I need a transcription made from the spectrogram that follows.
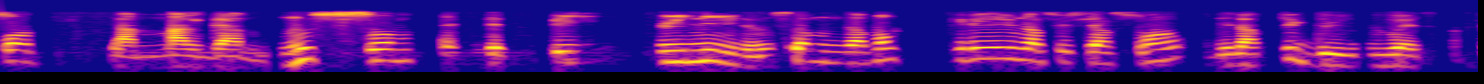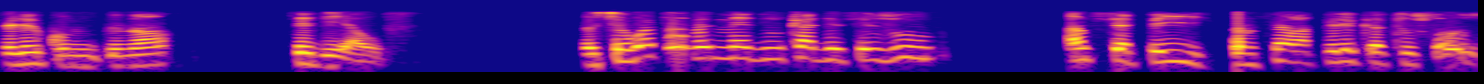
sortes d'amalgames. Nous sommes des pays unis. Nous avons créé une association de l'Afrique de l'Ouest, appelée communément CDAO. M. Ouattara avait mis une carte de séjour entre ces pays. Ça me fait rappeler quelque chose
